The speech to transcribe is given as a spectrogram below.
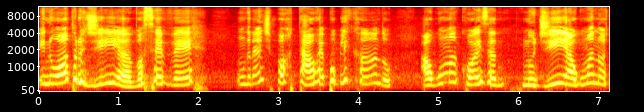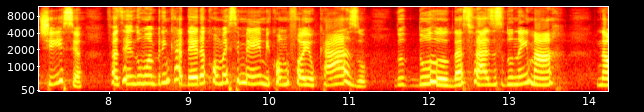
e no outro dia você vê um grande portal republicando alguma coisa no dia, alguma notícia, fazendo uma brincadeira como esse meme, como foi o caso do, do, das frases do Neymar. Na,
